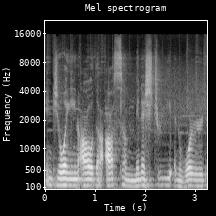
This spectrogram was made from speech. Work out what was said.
enjoying all the awesome ministry and word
